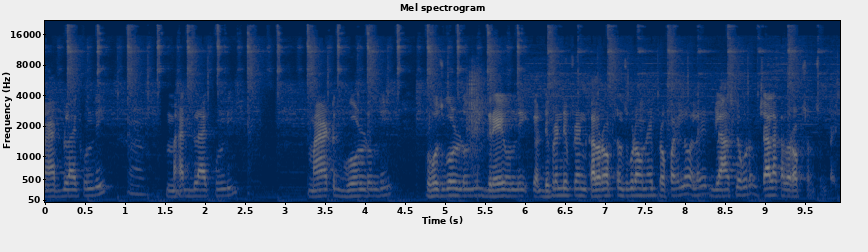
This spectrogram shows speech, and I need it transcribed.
మ్యాట్ బ్లాక్ ఉంది. మ్యాట్ బ్లాక్ ఉంది. మ్యాట్ గోల్డ్ ఉంది. రోజ్ గోల్డ్ ఉంది గ్రే ఉంది డిఫరెంట్ డిఫరెంట్ కలర్ ఆప్షన్స్ కూడా ఉన్నాయి ప్రొఫైల్లో అలాగే గ్లాస్లో కూడా చాలా కలర్ ఆప్షన్స్ ఉంటాయి.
